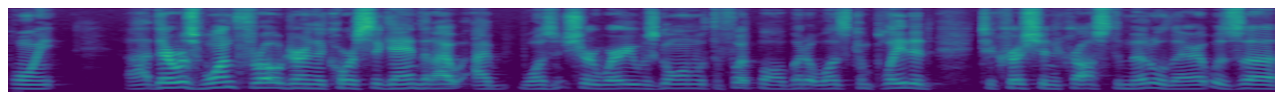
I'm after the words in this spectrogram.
point. Uh, there was one throw during the course of the game that I, I wasn't sure where he was going with the football, but it was completed to Christian across the middle there. It was a,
